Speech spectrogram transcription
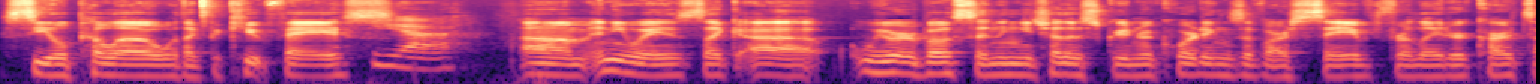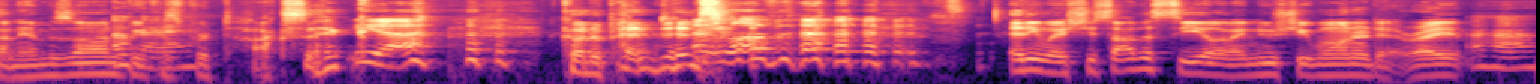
seal pillow with like the cute face. Yeah. Um. Anyways, like uh, we were both sending each other screen recordings of our saved for later carts on Amazon Okay. because we're toxic, Yeah. codependent. I love that. anyway, she saw the seal and I knew she wanted it, right? Uh-huh.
